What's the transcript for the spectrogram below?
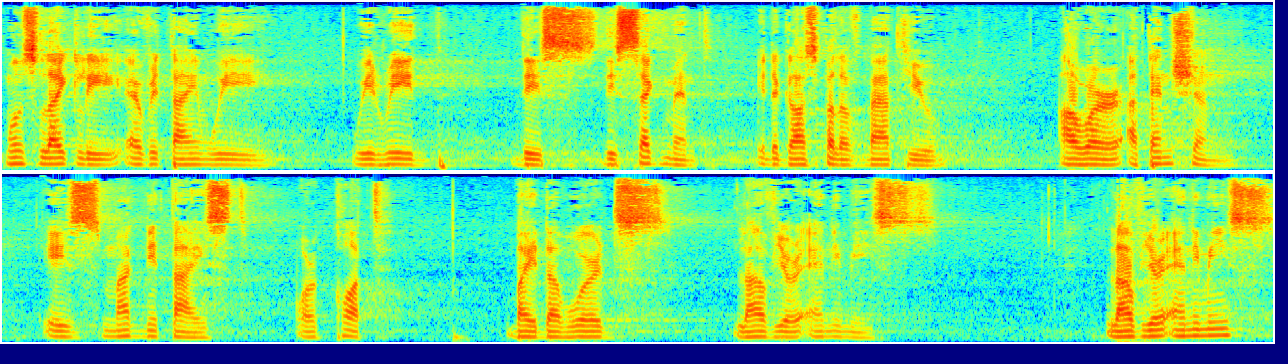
Most likely, every time we we read this this segment in the Gospel of Matthew, our attention is magnetized or caught by the words, "Love your enemies." Love your enemies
